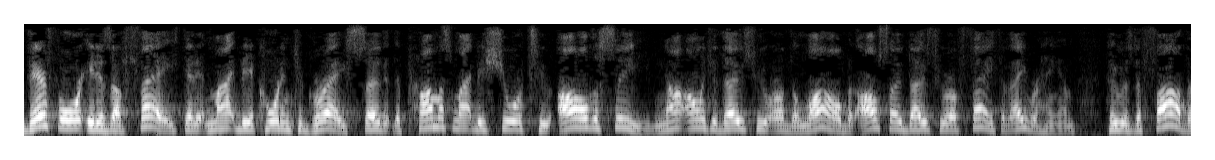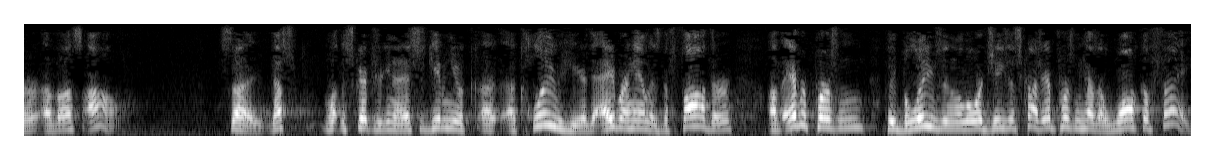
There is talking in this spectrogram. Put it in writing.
Therefore, it is of faith that it might be according to grace, so that the promise might be sure to all the seed, not only to those who are of the law, but also those who are of faith of Abraham, who is the father of us all. So, that's what the scripture, you know, it's just giving you a, a, a clue here that Abraham is the father of every person who believes in the Lord Jesus Christ, every person who has a walk of faith.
